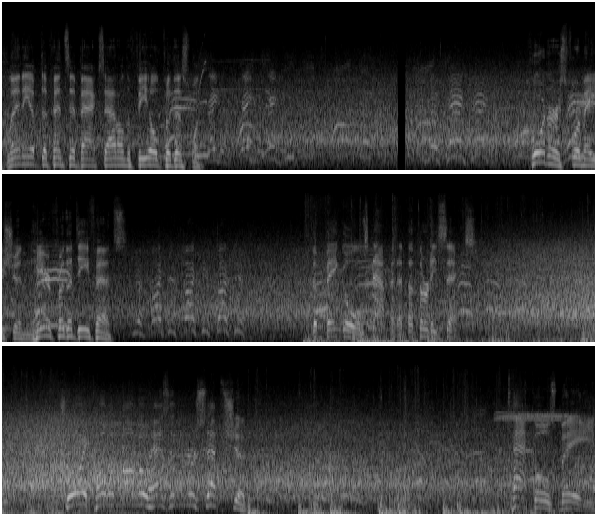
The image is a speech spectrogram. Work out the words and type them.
Plenty of defensive backs out on the field for this one. Quarters formation here for the defense. The Bengals snap it at the 36. Troy Polamalu has an interception. Tackles made.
